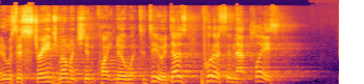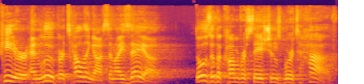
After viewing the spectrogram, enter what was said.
And it was this strange moment. She didn't quite know what to do. It does put us in that place. Peter and Luke are telling us and Isaiah, those are the conversations we're to have.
